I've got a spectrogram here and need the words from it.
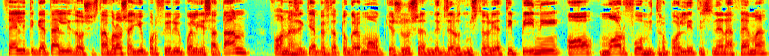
θέλει την κατάλληλη δόση. Σταυρός Αγίου Πορφυρίου που έλεγε Σατάν, φώναζε και έπεφτε από τον κρεμό και ζούσε, δεν ξέρω την ιστορία. Τι πίνει ο Μόρφου, ο Μητροπολίτης, είναι ένα θέμα,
